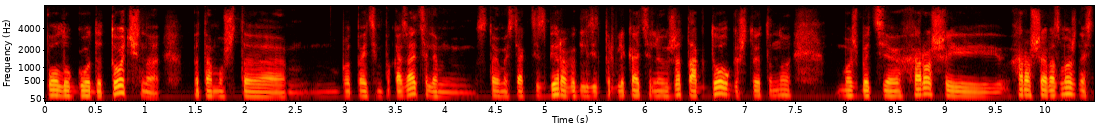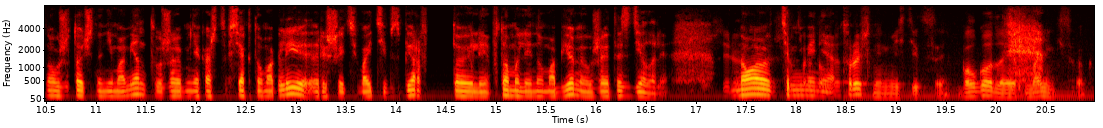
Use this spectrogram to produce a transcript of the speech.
полугода точно, потому что вот по этим показателям стоимость акций Сбера выглядит привлекательной уже так долго, что это, ну, может быть, э, хороший, хорошая возможность, но уже точно не момент. Уже, мне кажется, все, кто могли решить войти в Сбер в, той или, в том или ином объеме, уже это сделали. Серьезно, но, тем не менее... Срочные инвестиции. Полгода – это маленький срок.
